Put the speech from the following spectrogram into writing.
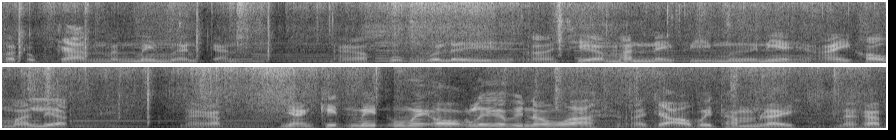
ประสบการณ์มันไม่เหมือนกันนะครับ ผมก็เลยเอ่อเชื่อมั่นในฝีมือเนี่ยให้เขามาเลือกนะครับยังคิดเมนูไม่ออกเลยครับพี่น้องว่าเอ่อจะเอาไปทำอะไรนะครับ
